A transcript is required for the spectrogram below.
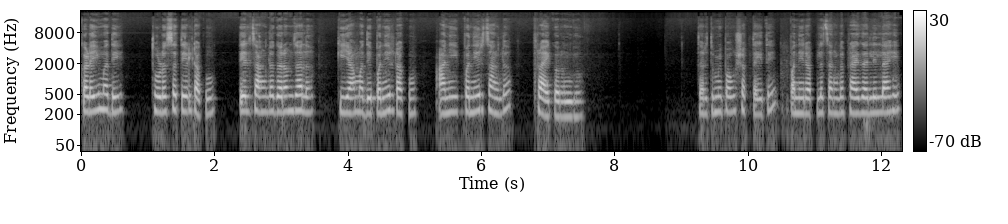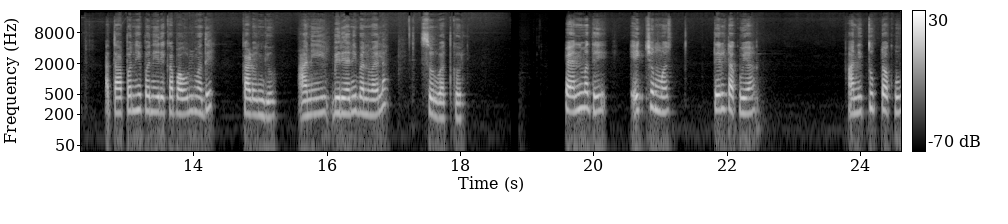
कढईमध्ये थोडंसं तेल टाकू. तेल चांगलं गरम झालं की यामध्ये पनीर टाकू आणि पनीर चांगलं फ्राय करून घेऊ. तर तुम्ही पाहू शकता इथे पनीर आपलं चांगलं फ्राय झालेलं आहे. आता आपण हे पनीर एका बाऊलमध्ये काढून घेऊ आणि बिर्याणी बनवायला सुरुवात करू. पॅनमध्ये एक चम्मच तेल टाकूया आणि तूप टाकू.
